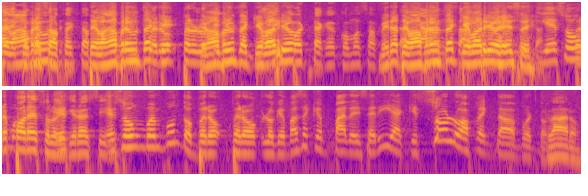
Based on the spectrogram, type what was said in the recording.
te van cómo se afecta te van a Puerto preguntar qué- pero te van a que- preguntar qué No barrio. importa que cómo se afecta Mira, te van a preguntar qué barrio es ese. se Y eso Pero es por eso lo que quiero decir. Eso es un buen punto, pero, pero lo que pasa es que parecería que solo afecta a Puerto Rico. Claro.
